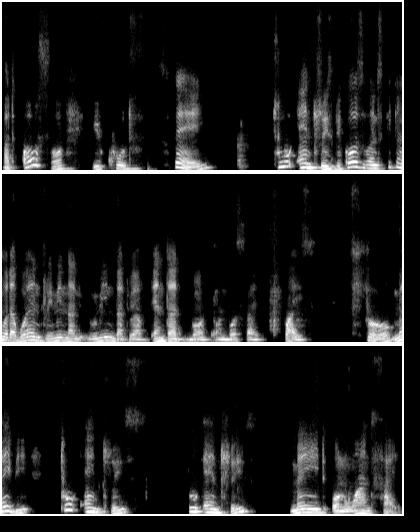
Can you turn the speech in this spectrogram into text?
But also you could say two entries because when speaking of double entry, mean that we mean that we have entered both on both sides twice. So maybe two entries, two entries made on one side.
